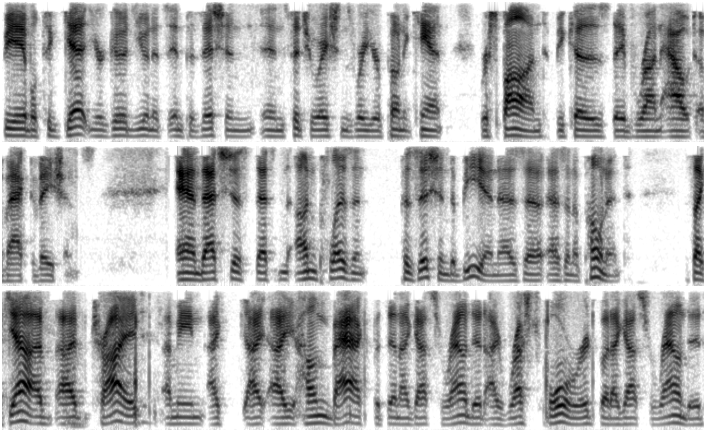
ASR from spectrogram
be able to get your good units in position in situations where your opponent can't respond because they've run out of activations. And that's just that's an unpleasant position to be in as a as an opponent. It's like, yeah, I've I've tried. I mean, I, I I hung back, but then I got surrounded. I rushed forward, but I got surrounded.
